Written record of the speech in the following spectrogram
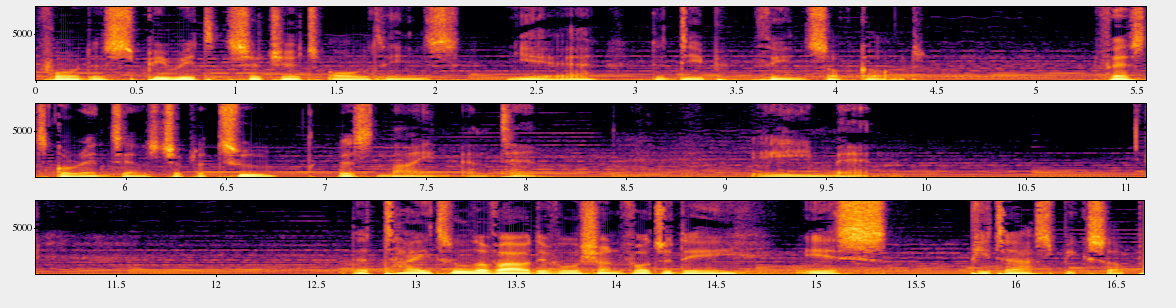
for the Spirit searcheth all things, yea, the deep things of God. 1 Corinthians chapter 2, verse 9 and 10. Amen. The title of our devotion for today is Peter Speaks Up.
